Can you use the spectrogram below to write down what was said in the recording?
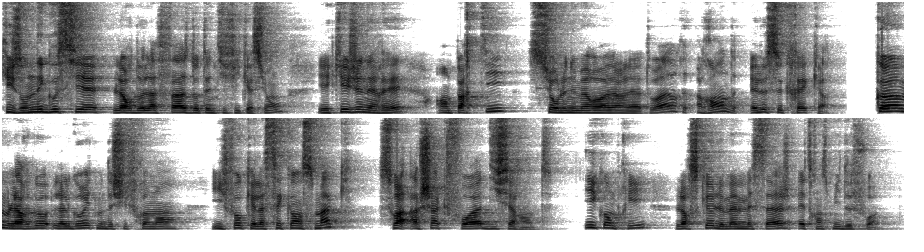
qu'ils ont négociée lors de la phase d'authentification et qui est générée en partie sur le numéro aléatoire RAND et le secret K. Comme l'algorithme de chiffrement, il faut que la séquence MAC soit à chaque fois différente, y compris lorsque le même message est transmis deux fois.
